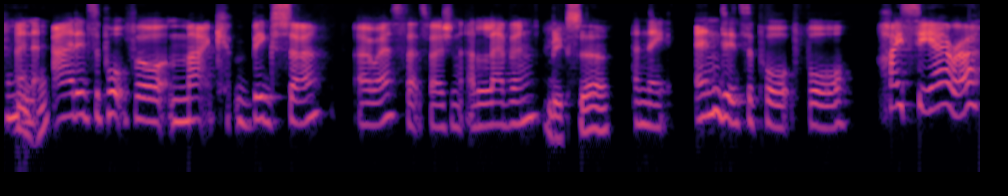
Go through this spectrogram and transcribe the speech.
Mm-hmm. and added support for Mac Big Sur OS. That's version 11. Big Sur. And they ended support for High Sierra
